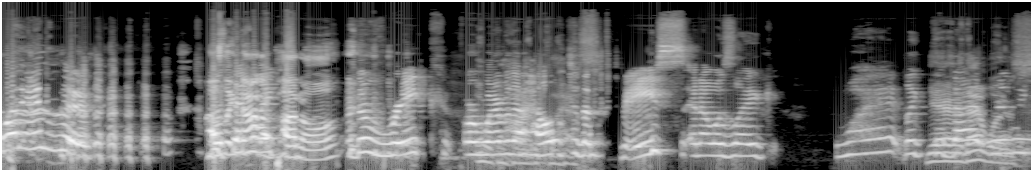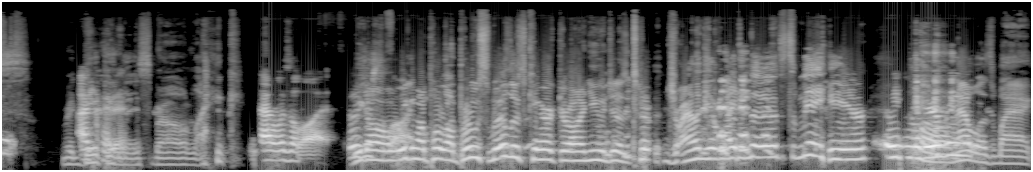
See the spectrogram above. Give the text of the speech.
what is this? I was but like, then, not like, a puddle. the rake or oh whatever the hell to the face, and I was like, what? Like, yeah, that, that, was really... ridiculous, bro. Like, that was a lot. We gonna we gonna pull a Bruce Willis character on you and just t- drown you right in the cement here. It literally, on, that was whack.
